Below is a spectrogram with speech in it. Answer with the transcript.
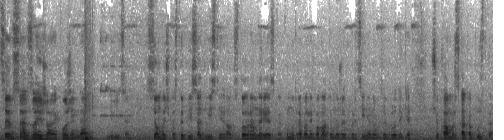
Це все заїжджає кожен день. Дивіться. Сьомгочка 150-200 грам, 100 грам нарізка. Кому треба небагато, може перціння на бутербродики. Щука, морська капустка.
